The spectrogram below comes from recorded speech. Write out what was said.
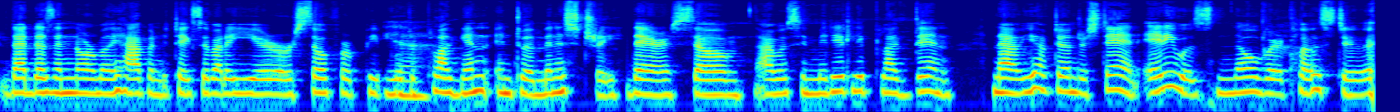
That doesn't normally happen. It takes about a year or so for people Yeah. to plug in into a ministry there. So I was immediately plugged in. Now you have to understand, Eddie was nowhere close to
